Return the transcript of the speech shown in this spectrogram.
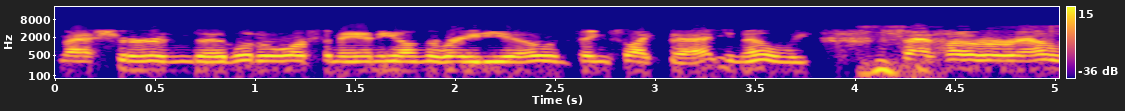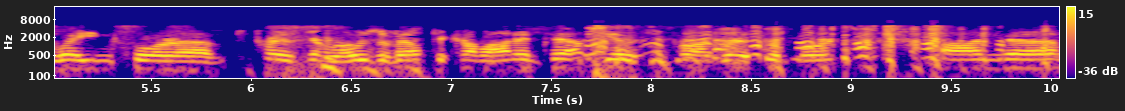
Smasher and uh, Little Orphan Annie on the radio and things like that. You know, we sat huddled around waiting for uh, President Roosevelt to come on and tell, give us a progress report on uh,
